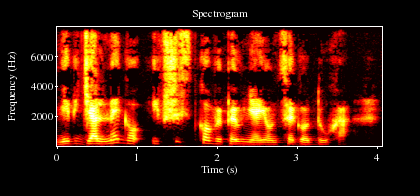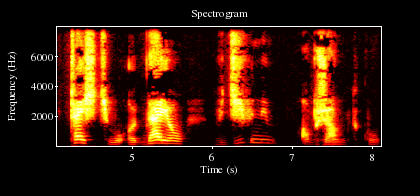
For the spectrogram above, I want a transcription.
niewidzialnego i wszystko wypełniającego ducha. Cześć mu oddają w dziwnym obrządku.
